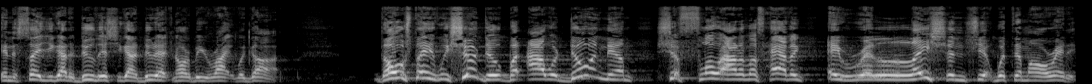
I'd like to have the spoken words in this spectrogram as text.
and to say you got to do this, you got to do that in order to be right with God. Those things we should do, but our doing them should flow out of us having a relationship with them already.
